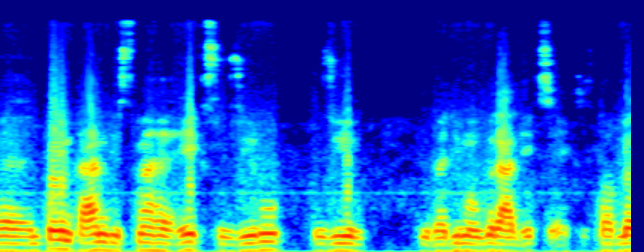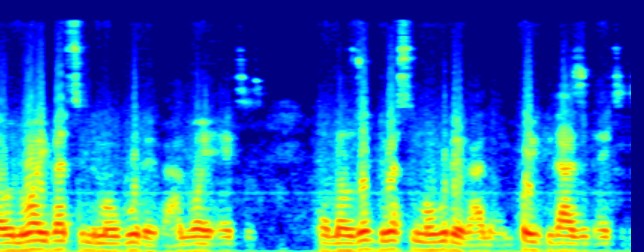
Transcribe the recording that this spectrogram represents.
البوينت عندي اسمها إكس وزيرو وزيرو يبقى دي موجودة على الإكس أكسس. طب لو ال y بس اللي موجودة يبقى على ال y axis. طب لو z بس اللي موجودة يبقى على ال point ده على z axis.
